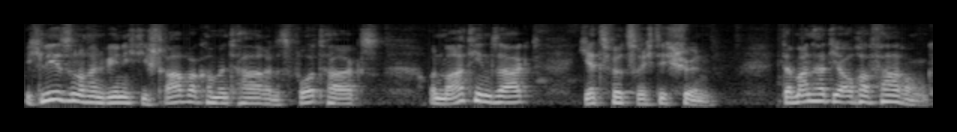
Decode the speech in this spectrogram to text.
Ich lese noch ein wenig die Strava-Kommentare des Vortags und Martin sagt, jetzt wird's richtig schön. Der Mann hat ja auch Erfahrung.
